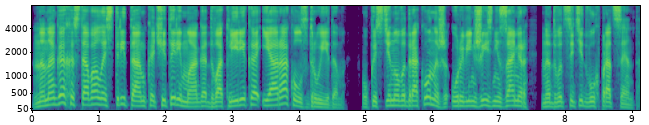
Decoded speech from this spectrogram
На ногах оставалось три танка, четыре мага, два клирика и оракул с друидом. У костяного дракона же уровень жизни замер на 22%.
